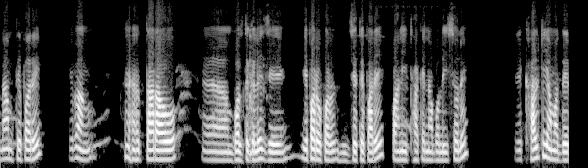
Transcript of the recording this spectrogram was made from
নামতে পারে এবং তারাও বলতে গেলে যে এপার ওপার যেতে পারে, পানি থাকে না বলেই চলে। এই খালটি আমাদের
